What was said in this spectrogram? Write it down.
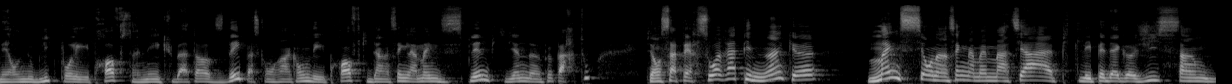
Mais on oublie que pour les profs, c'est un incubateur d'idées parce qu'on rencontre des profs qui enseignent la même discipline puis qui viennent d'un peu partout. Puis on s'aperçoit rapidement que même si on enseigne la même matière puis que les pédagogies semblent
